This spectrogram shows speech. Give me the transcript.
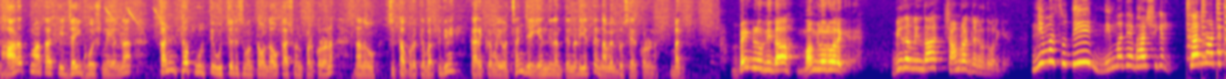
ಭಾರತ್ ಮಾತಾ ಕಿ ಜೈ ಘೋಷಣೆಯನ್ನ ಕಂಠಪೂರ್ತಿ ಉಚ್ಚರಿಸುವಂತ ಒಂದು ಅವಕಾಶವನ್ನು ಪಡ್ಕೊಳ್ಳೋಣ. ನಾನು ಚಿತ್ತಾಪುರಕ್ಕೆ ಬರ್ತಿದ್ದೀನಿ. ಕಾರ್ಯಕ್ರಮ ಇವತ್ತು ಸಂಜೆ ಎಂದಿನಂತೆ ನಡೆಯುತ್ತೆ. ನಾವೆಲ್ಲರೂ ಸೇರ್ಕೊಳ್ಳೋಣ. ಬನ್ನಿ. ಬೆಂಗಳೂರಿನಿಂದ ಮಂಗಳೂರುವರೆಗೆ. ಬೀದರ್ನಿಂದ ಚಾಮರಾಜನಗರದವರೆಗೆ. ನಿಮ್ಮ ಸುದ್ದಿ ನಿಮ್ಮದೇ ಭಾಷೆಯಲ್ಲಿ. ಕರ್ನಾಟಕ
